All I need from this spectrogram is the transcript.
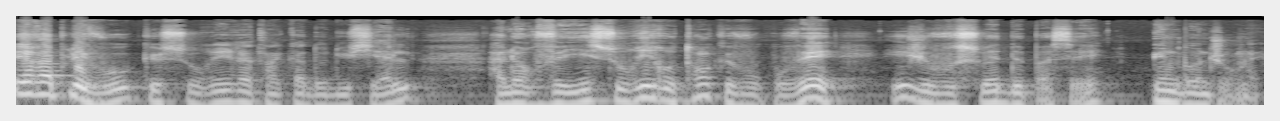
et rappelez-vous que sourire est un cadeau du ciel. Alors veillez sourire autant que vous pouvez et je vous souhaite de passer une bonne journée.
